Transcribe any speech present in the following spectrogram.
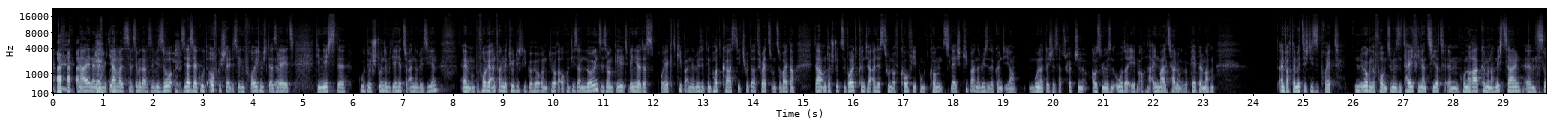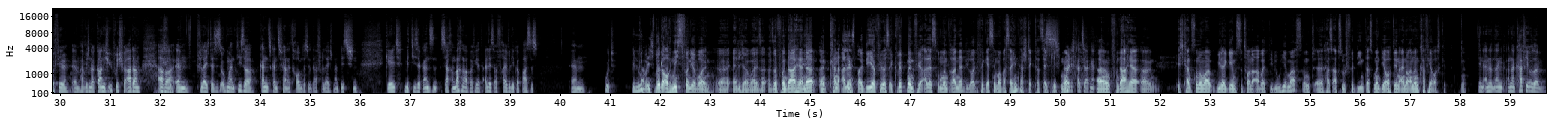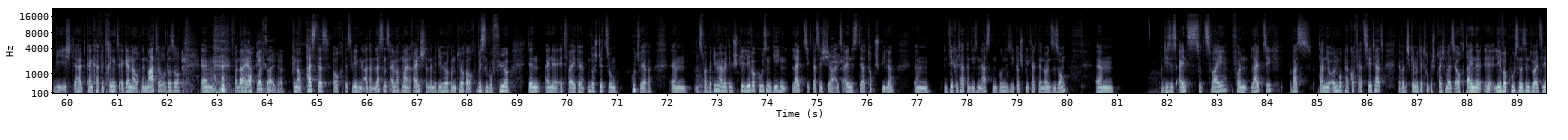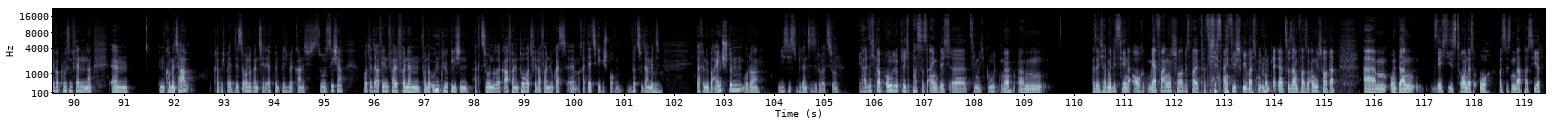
nein, nein, nein, mit dir haben wir, sind wir da sowieso sehr, sehr gut aufgestellt. Deswegen freue ich mich da sehr, ja. jetzt die nächste gute Stunde mit dir hier zu analysieren. Ähm, und bevor wir anfangen, natürlich, liebe Hörerinnen und Hörer, auch in dieser neuen Saison gilt, wenn ihr das Projekt Keeper Analyse, den Podcast, die Twitter-Threads und so weiter da unterstützen wollt, könnt ihr alles tun auf kofi.com slash Keeper-Analyse. Da könnt ihr monatliche Subscription auslösen oder eben auch eine Einmalzahlung über PayPal machen. Einfach damit sich dieses Projekt in irgendeiner Form zumindest teilfinanziert. Ähm, Honorar können wir noch nicht zahlen. Ähm, so viel ähm, habe ich noch gar nicht übrig für Adam. Aber ähm, vielleicht, das ist irgendwann dieser ganz, ganz ferne Traum, dass wir da vielleicht mal ein bisschen Geld mit dieser ganzen Sache machen. Aber wir hat alles auf freiwilliger Basis. Ähm, gut. Genug. Aber ich würde auch nichts von dir wollen, äh, ehrlicherweise. Also von daher, ne, kann alles bei dir für das Equipment, für alles drum und dran, ne? Die Leute vergessen immer, was dahinter steckt tatsächlich. Das ne? wollte ich gerade sagen, ja. Äh, von daher, äh, ich kann es nur nochmal wiedergeben, es ist eine tolle Arbeit, die du hier machst und äh, hast absolut verdient, dass man dir auch den einen oder anderen Kaffee ausgibt. Ne? Den einen oder anderen Kaffee oder wie ich, der halt keinen Kaffee trinkt, äh, gerne auch einen Mate oder so. Ähm, von Darf daher. auch gern sein, ja. Genau, passt das auch. Deswegen, Adam, lass uns einfach mal reinstellen, damit die Hörerinnen und Hörer auch wissen, wofür denn eine etwaige Unterstützung gut wäre. Ähm, und zwar beginnen wir mit dem Spiel Leverkusen gegen Leipzig, das sich ja als eines der Top-Spiele ähm, entwickelt hat an diesem ersten Bundesligaspieltag der neuen Saison. Ähm, und dieses 1 zu 2 von Leipzig, was Daniel Olmo per Kopf erzählt hat, da würde ich gerne mit dir drüber sprechen, weil es ja auch deine äh, Leverkusener sind, du als Leverkusen-Fan. Ne? Ähm, Im Kommentar, glaube ich, bei oder beim ZDF bin ich mir gar nicht so sicher, wurde da auf jeden Fall von, einem, von einer unglücklichen Aktion oder gar von einem Torwartfehler von Lukas äh, Radetzky gesprochen. Würdest du damit mhm. darin übereinstimmen oder wie siehst du die ganze Situation? Ja, also ich glaube, unglücklich passt es eigentlich äh, ziemlich gut. Ne? Ähm, also ich habe mir die Szene auch mehrfach angeschaut. Das war tatsächlich das einzige Spiel, was ich mir mhm. komplett in der Zusammenfassung angeschaut habe. Ähm, und dann sehe ich dieses Tor und da so, oh, was ist denn da passiert?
